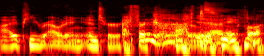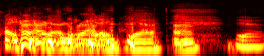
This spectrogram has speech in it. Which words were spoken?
IP routing, enter. I forgot to enable IP, IP routing. Yeah. Uh-huh. Yeah.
